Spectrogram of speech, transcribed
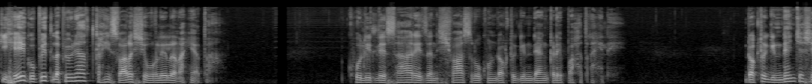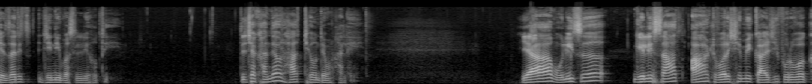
की हे गुपित लपविण्यात काही स्वारस्य उरलेलं नाही आता. खोलीतले सारे जण श्वास रोखून डॉक्टर गिंड्यांकडे पाहत राहिले. डॉक्टर गिंड्यांच्या शेजारीच जिनी बसलेली होती. तिच्या खांद्यावर हात ठेवून ते म्हणाले या मुलीचं गेली सात आठ वर्षे मी काळजीपूर्वक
